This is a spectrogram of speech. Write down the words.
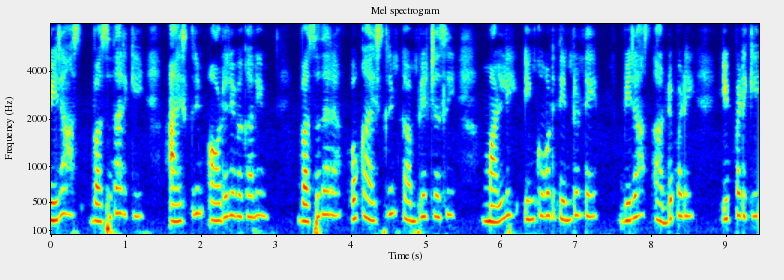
విరాస్ వసుధారికి ఐస్ క్రీమ్ ఆర్డర్ ఇవ్వగానే వసుధర ఒక ఐస్ క్రీమ్ కంప్లీట్ చేసి మళ్ళీ ఇంకొకటి తింటుంటే విరాస్ అడ్డుపడి ఇప్పటికీ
